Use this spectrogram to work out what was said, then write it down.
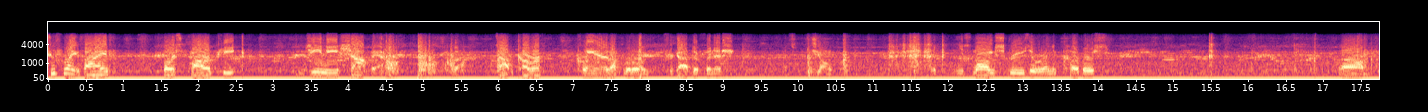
2.5 horsepower peak Genie shop vac. The top cover, cleaning it up a little and forgot the finish. That's junk. These long screws that were in the covers. Um,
